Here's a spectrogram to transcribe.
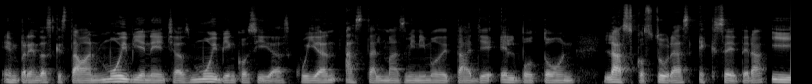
en prendas que estaban muy bien hechas, muy bien cosidas, cuidan hasta el más mínimo detalle, el botón, las costuras, etc. Y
